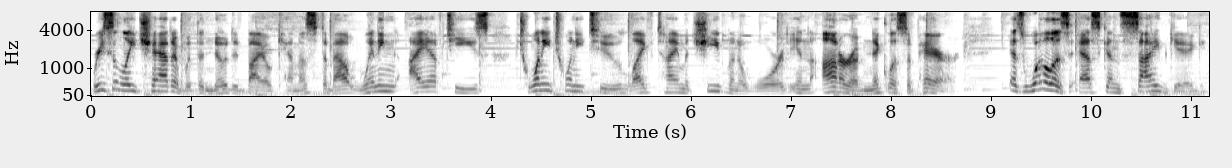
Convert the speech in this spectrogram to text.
recently chatted with the noted biochemist about winning IFT's 2022 Lifetime Achievement Award in honor of Nicholas Appert, as well as Eskin's side gig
